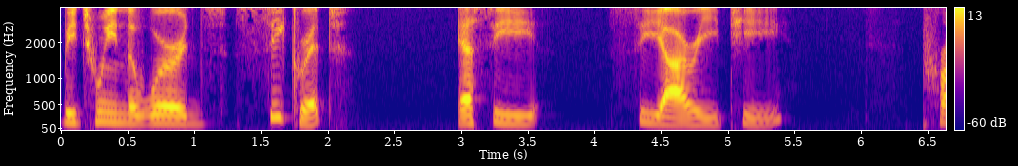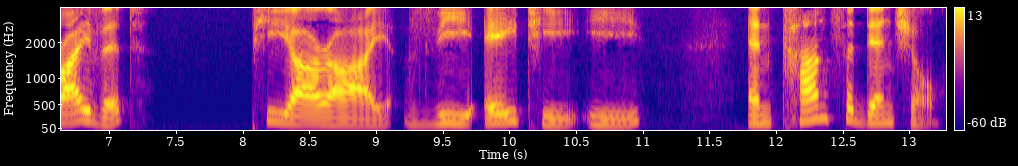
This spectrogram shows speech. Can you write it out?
between the words secret, S E C R E T, private, P R I V A T E, and confidential,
